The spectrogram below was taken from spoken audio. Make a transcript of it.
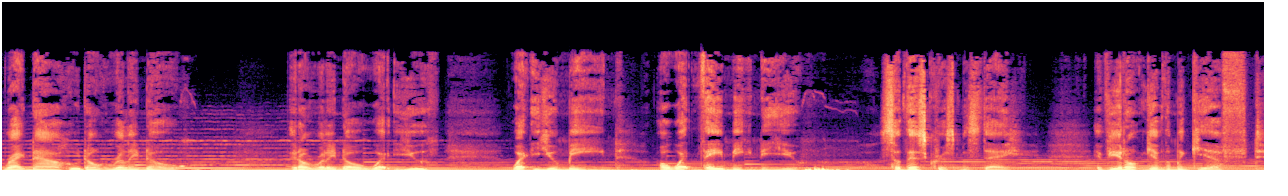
right now who don't really know. They don't really know what you, what you mean or what they mean to you. So this Christmas day, if you don't give them a gift,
